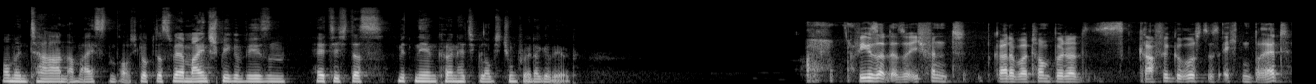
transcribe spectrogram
momentan am meisten drauf. Ich glaube, das wäre mein Spiel gewesen. Hätte ich das mitnehmen können, hätte ich, glaube ich, Tomb Raider gewählt. Wie gesagt, also ich finde gerade bei Tomb Raider das Grafikgerüst ist echt ein Brett.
